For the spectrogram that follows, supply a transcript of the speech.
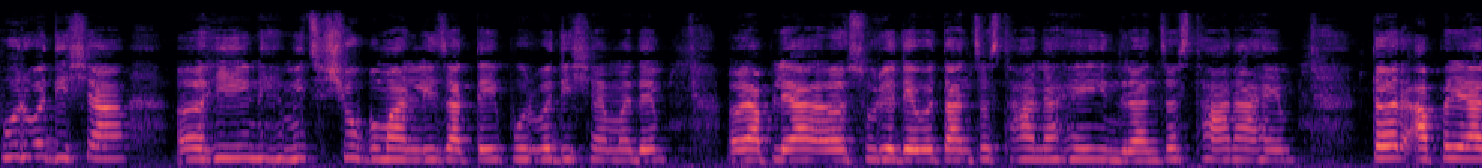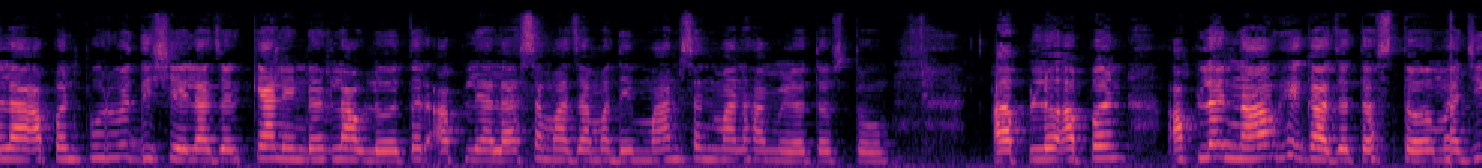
पूर्व दिशा ही नेहमीच शुभ मानली जाते. पूर्व दिशेमध्ये आपल्या सूर्यदेवतांचं स्थान आहे इंद्रांचं स्थान आहे. तर आपल्याला आपण पूर्व दिशेला जर कॅलेंडर लावलं तर आपल्याला समाजामध्ये मान सन्मान हा मिळत असतो. आपलं आपण आपलं नाव हे गाजत असतं. माझी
